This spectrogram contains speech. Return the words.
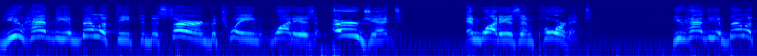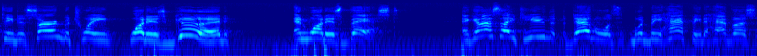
you have the ability to discern between what is urgent and what is important. You have the ability to discern between what is good and what is best. And can I say to you that the devil would be happy to have us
